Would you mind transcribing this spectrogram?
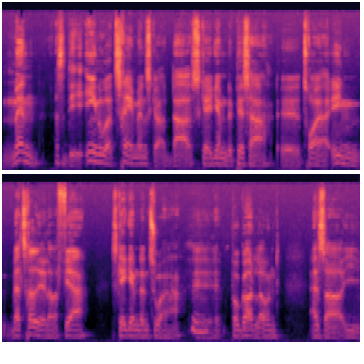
men altså det er en ud af tre mennesker, der skal igennem det pis her, øh, tror jeg. En hver tredje eller hver fjerde skal igennem den tur her, hmm. øh, på godt eller ondt. Altså i,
